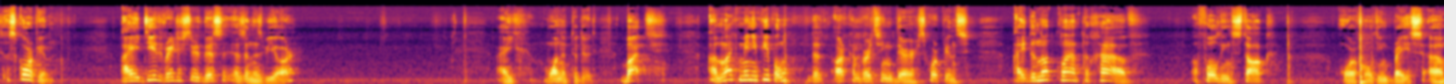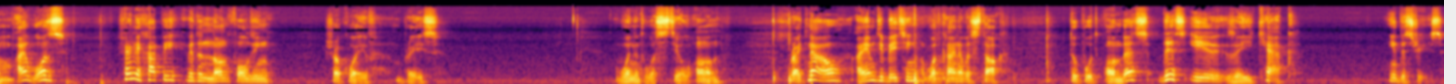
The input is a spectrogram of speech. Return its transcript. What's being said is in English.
So Scorpion, I did register this as an SBR. I wanted to do it, but unlike many people that are converting their Scorpions, I do not plan to have a folding stock or a folding brace. Um, I was fairly happy with the non-folding shockwave brace when it was still on. Right now I am debating what kind of a stock to put on this. This is a CAC Industries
